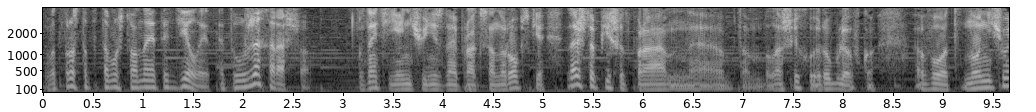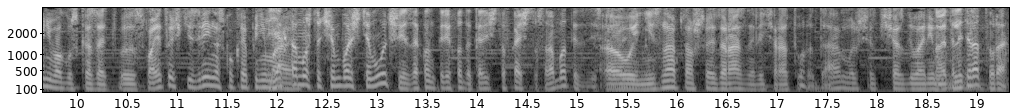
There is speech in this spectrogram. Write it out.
Вот просто потому, что она это делает, это уже хорошо. Знаете, я ничего не знаю про Оксану Робски. Знаешь, что пишут про э, там, Балашиху и Рублевку? Вот. Но ничего не могу сказать. С моей точки зрения, насколько я понимаю... Я к тому, что чем больше, тем лучше, и закон перехода количества в качество сработает здесь? Ой, не знаю, потому что это разная литература, да. Мы же все-таки сейчас говорим... Но это литература.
